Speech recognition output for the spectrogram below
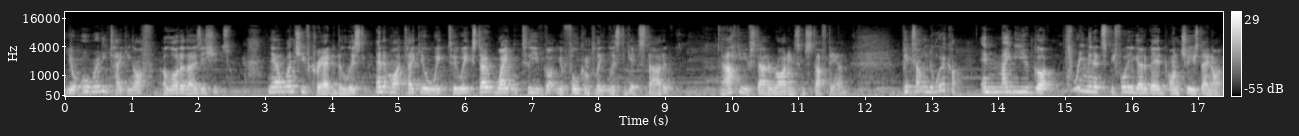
you're already taking off a lot of those issues. Now, once you've created a list, and it might take you a week, two weeks, don't wait until you've got your full complete list to get started. After you've started writing some stuff down, pick something to work on. And maybe you've got three minutes before you go to bed on Tuesday night.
